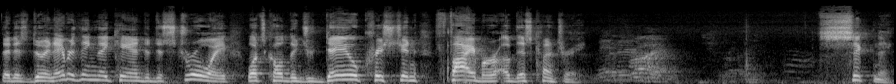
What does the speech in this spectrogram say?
that is doing everything they can to destroy what's called the Judeo Christian fiber of this country. Sickening.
